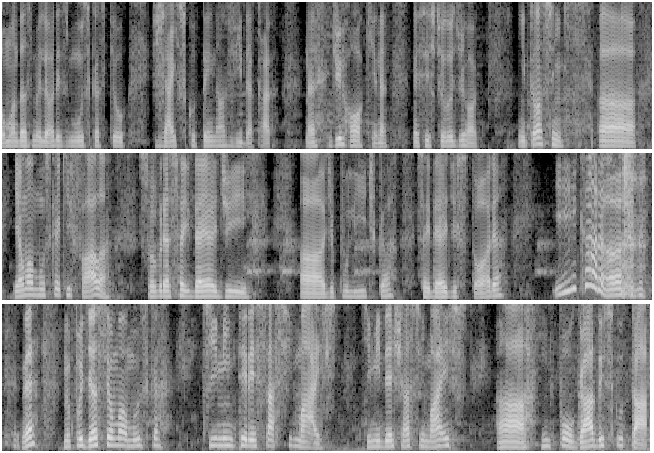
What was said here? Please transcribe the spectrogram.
uma das melhores músicas que eu já escutei na vida, cara, né? De rock, né? Nesse estilo de rock. Então, assim, ah, e é uma música que fala sobre essa ideia de, ah, de política, essa ideia de história. E, cara, né? Não podia ser uma música que me interessasse mais, que me deixasse mais empolgado a escutar.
